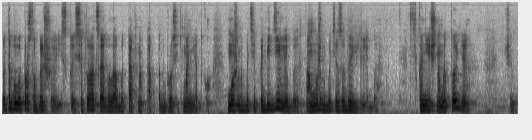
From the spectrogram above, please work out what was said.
это был бы просто большой риск. То есть ситуация была бы так на так, подбросить монетку. Может быть и победили бы, а может быть и задавили бы. В конечном итоге Значит,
